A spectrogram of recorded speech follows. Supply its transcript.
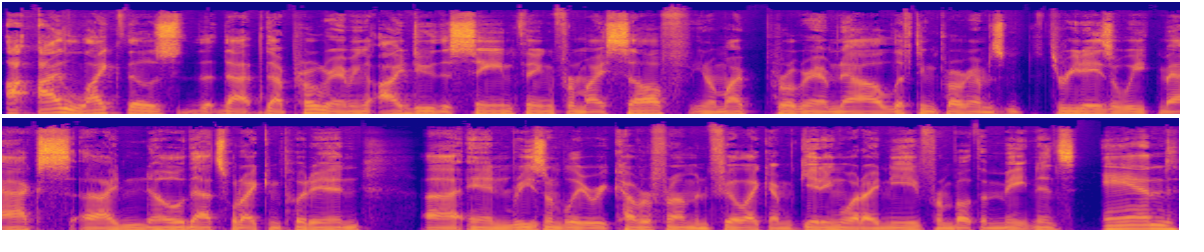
I, I like those that that programming. I do the same thing for myself. You know, my program now, lifting program is three days a week max. Uh, I know that's what I can put in. Uh, and reasonably recover from and feel like I'm getting what I need from both the maintenance and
